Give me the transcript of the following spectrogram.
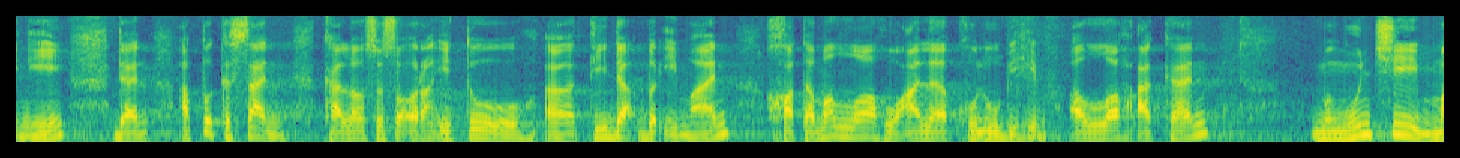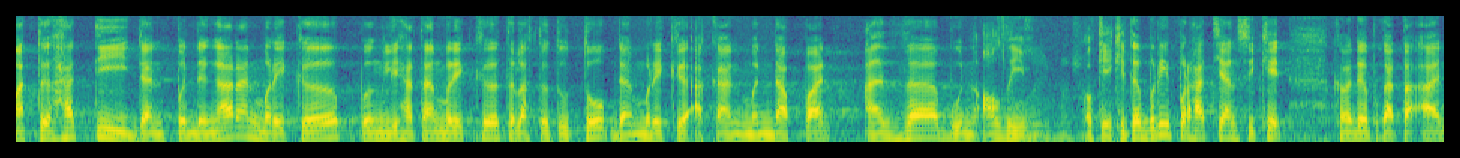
ini. Dan apa kesan kalau seseorang itu uh, tidak beriman? Khatamallahu ala qulubihim. Allah akan mengunci mata hati dan pendengaran mereka penglihatan mereka telah tertutup dan mereka akan mendapat azabun azim. Okey kita beri perhatian sikit kepada perkataan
